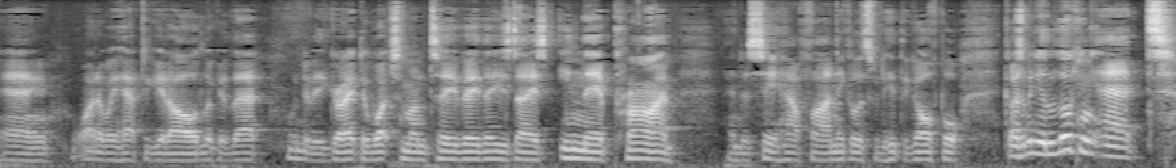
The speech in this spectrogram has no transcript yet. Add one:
And why do we have to get old? Look at that. Wouldn't it be great to watch them on TV these days in their prime and to see how far Nicklaus would hit the golf ball? Guys, when you're looking at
